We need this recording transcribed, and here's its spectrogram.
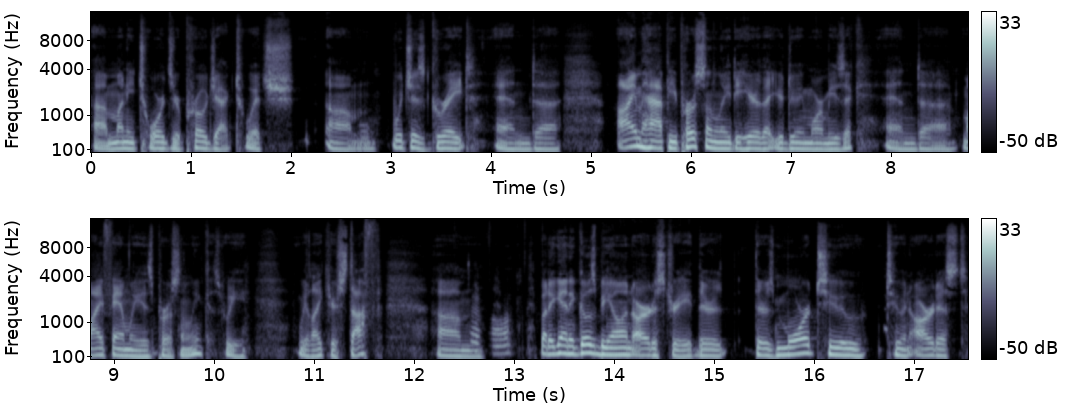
uh, money towards your project, which um, which is great. And uh, I'm happy personally to hear that you're doing more music, and uh, my family is personally because we we like your stuff. Um. But again, it goes beyond artistry. There there's more to to an artist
